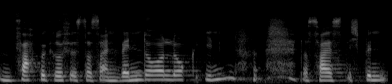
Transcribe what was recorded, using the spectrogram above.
im Fachbegriff ist das ein Vendor-Login. Das heißt, ich bin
